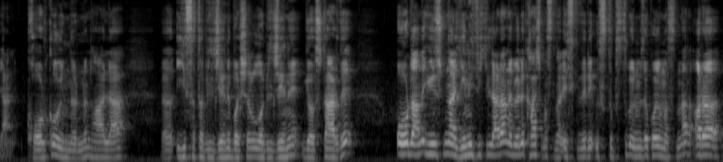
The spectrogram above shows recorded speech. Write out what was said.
yani korku oyunlarının hala e, iyi satabileceğini, başarılı olabileceğini gösterdi. Oradan da yürüsünler yeni fikirlerden de böyle kaçmasınlar. Eskileri ısıtıp ısıtıp önümüze koymasınlar. Ara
